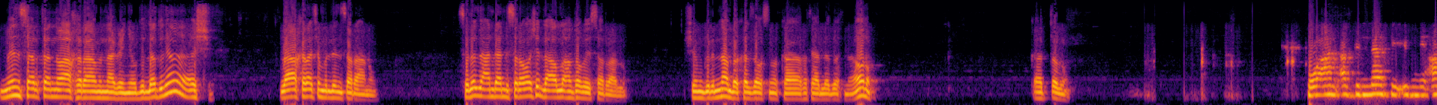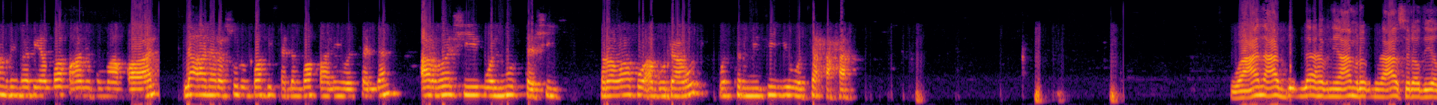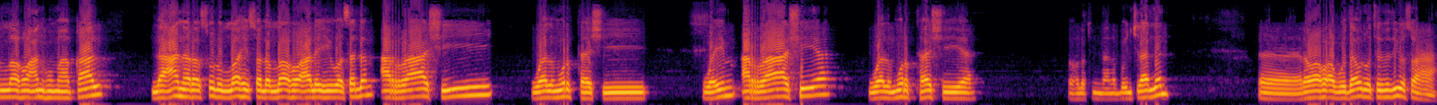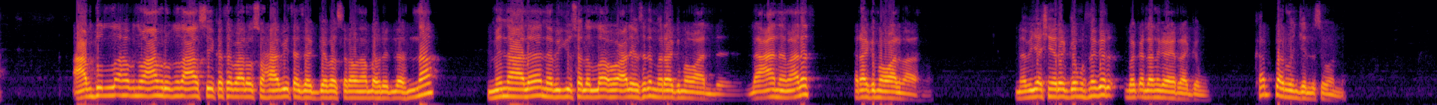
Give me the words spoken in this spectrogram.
ምን ሰርተን ነው አኺራ የምናገኘው? ለዱንያ እሺ ለአኺራችን ምን ልንሰራ ነው? ስለዚህ አንዳንድ ስራዎችን ለአላህ ተብሎ ይሰራሉ። ሽምግልና በከዛ ውስጥ መካፈት ያለበት ነው ነው። ቀጥሉ وعن عبد الله ابن عمرو رضي الله عنهما قال لعن رسول الله صلى الله عليه وسلم الرشي والمرتشي. رواه أبو داود والترمذي وصححه. وعن عبد الله بن عمرو بن العاص رضي الله عنهما قال لعن رسول الله صلى الله عليه وسلم الراشي والمرتشي. ويم الراشيه والمرتشيه ሁለቱም እናነበው እንችላለን رواه ابو داود والترمذي وصححه عبد الله بن عمرو بن العاص ከተባለው ሱሐቢ ተዘገበ ስራውን አላህ ይርዳልና ምን አለ ነብዩ ሰለላሁ ዐለይሂ ወሰለም ረግመዋል ለዓነ ማለት ረግመዋል ማለት ነው ነብያችን የረገሙት ነገር በቀላል ነገር አይራገሙ ከባድ ወንጀል ሲሆን ነው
